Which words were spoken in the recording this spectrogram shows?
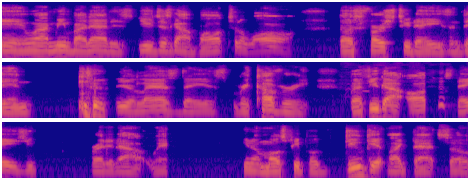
And what I mean by that is you just got ball to the wall those first two days, and then your last day is recovery. But if you got all those days, you spread it out. Where you know most people do get like that. So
